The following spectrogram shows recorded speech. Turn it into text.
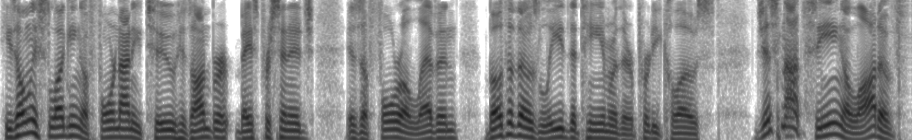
He's only slugging a 492. His on base percentage is a 411. Both of those lead the team or they're pretty close. Just not seeing a lot of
